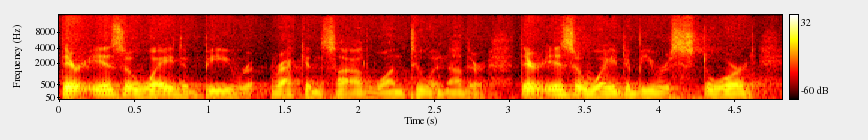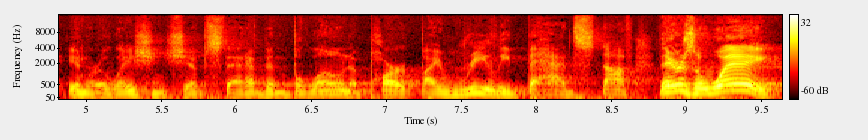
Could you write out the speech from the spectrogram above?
there is a way to be re- reconciled one to another. There is a way to be restored in relationships that have been blown apart by really bad stuff. There's a way.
